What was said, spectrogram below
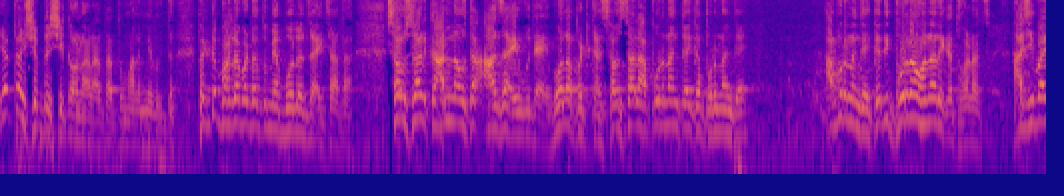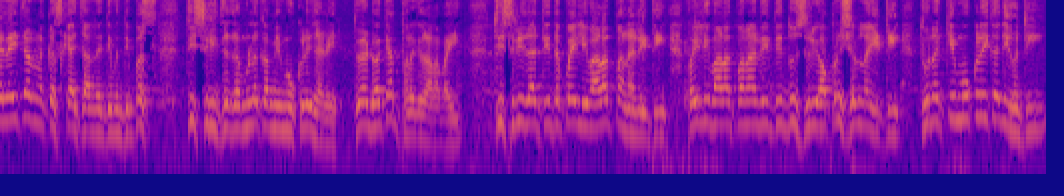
एकच शब्द शिकवणार आता तुम्हाला मी फक्त. फक्त फटाफटा तुम्ही बोलत जायचं आता. संसार काल नव्हता आज आहे उद्या आहे. बोला पटकन. संसार अपूर्णांक आहे का पूर्णांक आहे? अपूर्णांक आहे. कधी पूर्ण होणार आहे का थोडाच? आजीबाईला विचार ना कसं काय चाललंय ती म्हणते बस तिसरीचं जमलं का मी मोकळी झाली? तुझ्या डोक्यात फरक झाला बाई. तिसरी जाती तर पहिली बाळात पण आली ती. पहिली बाळात पण आली ती दुसरी ऑपरेशनला येते. तू नक्की मोकळी कधी होती?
